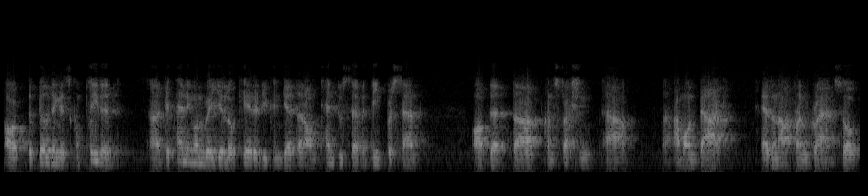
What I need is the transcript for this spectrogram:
or the building is completed, depending on where you're located, you can get around 10%-17% of that uh, construction uh, amount back as an upfront grant. So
